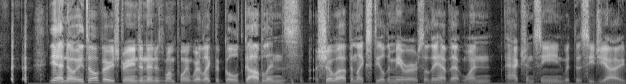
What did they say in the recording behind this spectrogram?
yeah, no, it's all very strange. And then there's one point where, like, the gold goblins show up and, like, steal the mirror. So they have that one action scene with the CGI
